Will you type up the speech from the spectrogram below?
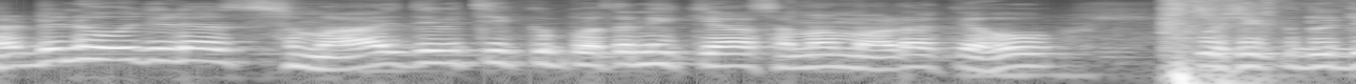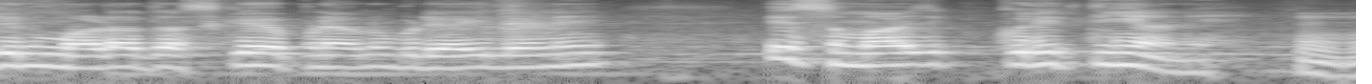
ਸਾਡੇ ਨਾਲ ਉਹ ਜਿਹੜਾ ਸਮਾਜ ਦੇ ਵਿੱਚ ਇੱਕ ਪਤਾ ਨਹੀਂ ਕਿਆ ਸਮਾਂ ਮਾੜਾ ਕਹੋ ਕੁਛ ਇੱਕ ਦੂਜੇ ਨੂੰ ਮਾੜਾ ਦੱਸ ਕੇ ਆਪਣੇ ਆਪ ਨੂੰ ਵਡਿਆਈ ਲੈਣੀ, ਇਹ ਸਮਾਜ ਕੁਰੀਤੀਆਂ ਨੇ। ਹੂੰ।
